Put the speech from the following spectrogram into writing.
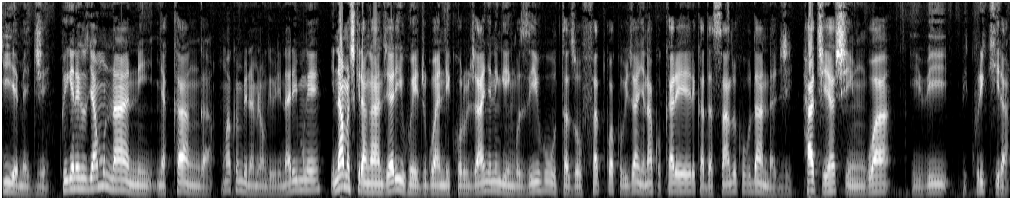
ryiyemeje ku igenekerezo rya munani nyakanga umwaka w'ibihumbi na mirongo ibiri na rimwe inama shikiranganje yari ihweje urwandiko rujanye n'ingingo zihuta zofatwa ku bijyanye n'ako karere kadasanzwe k'ubudandaji haciye hashingwa ibi bikurikira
